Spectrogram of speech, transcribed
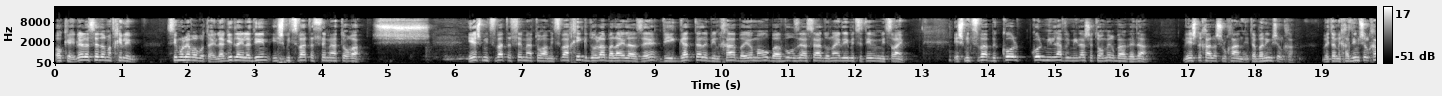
אוקיי, ליל הסדר מתחילים. שימו לב רבותיי, להגיד לילדים, יש מצוות עשה מהתורה. יש מצוות עשה מהתורה, המצווה הכי גדולה בלילה הזה, והגדת לבנך ביום ההוא בעבור זה עשה אדוני לי בצאתי ממצרים. יש מצווה בכל כל מילה ומילה שאתה אומר בהגדה, ויש לך על השולחן את הבנים שלך ואת הנכדים שלך,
